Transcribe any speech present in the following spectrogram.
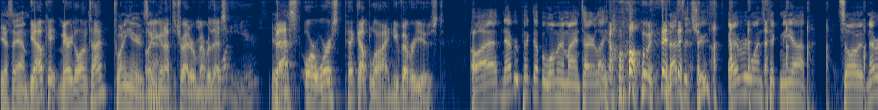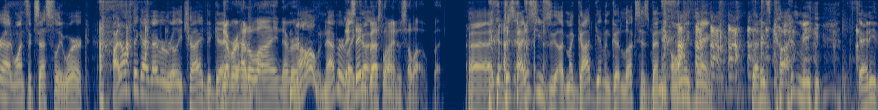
Yes, I am. Yeah, okay. Married a long time? Twenty years. Oh, yeah. you're going to have to try to remember this. 20 years? Yeah. Best or worst pickup line you've ever used? Oh, I've never picked up a woman in my entire life. Oh, that's the truth. Everyone's picked me up. So I've never had one successfully work. I don't think I've ever really tried to get. never had a line, never. No, never. They like, say the uh, best line is hello, but. Uh, I, just, I just use uh, my God-given good looks has been the only thing that has gotten me any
